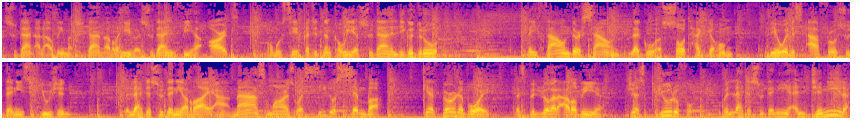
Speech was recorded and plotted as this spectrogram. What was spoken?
السودان العظيمة السودان الرهيبة السودان اللي فيها art وموسيقى جدا قوية السودان اللي قدروا they found their sound لقوا الصوت حقهم اللي هو this Afro Sudanese fusion باللهجة السودانية الرائعة ماز مارز وسيدو سيمبا كيف Burna Boy بس باللغة العربية. Just beautiful. وباللهجة السودانية الجميلة.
